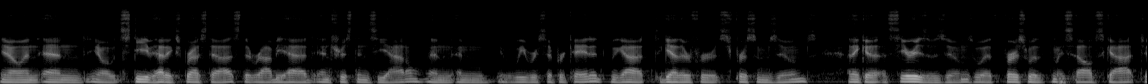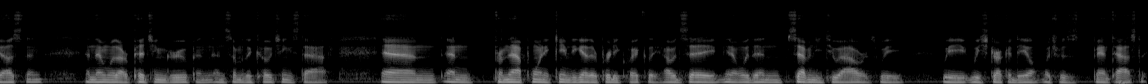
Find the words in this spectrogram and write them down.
you know, and, and, you know, Steve had expressed to us that Robbie had interest in Seattle and, and we reciprocated. We got together for, for some Zooms. I think a, a, series of Zooms with first with myself, Scott, Justin, and then with our pitching group and, and some of the coaching staff. And and from that point, it came together pretty quickly. I would say, you know, within 72 hours, we we we struck a deal, which was fantastic.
